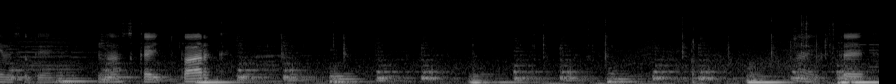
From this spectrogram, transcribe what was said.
Idziemy sobie na skatepark. No i pyk.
